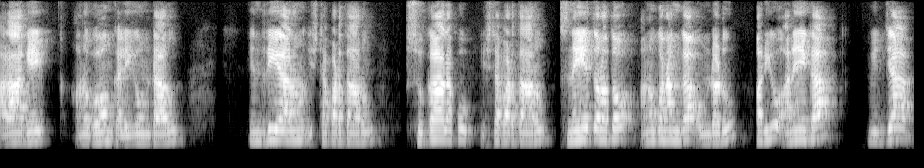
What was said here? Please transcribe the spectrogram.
అలాగే అనుభవం కలిగి ఉంటారు. ఇంద్రియాలను ఇష్టపడతారు సుఖాలకు ఇష్టపడతారు స్నేహితులతో అనుగుణంగా ఉండడు మరియు అనేక విద్యా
